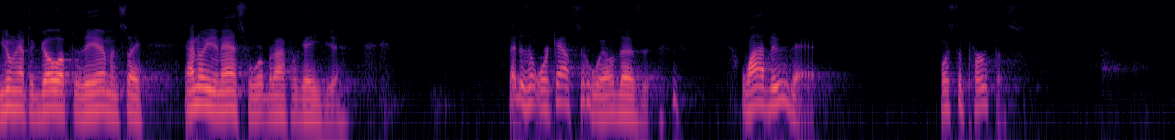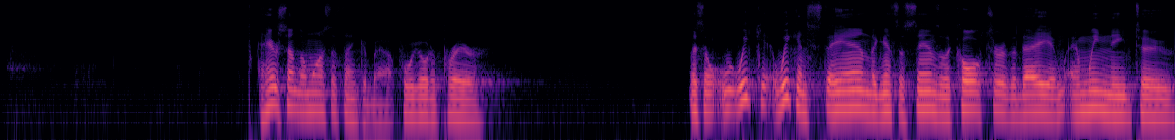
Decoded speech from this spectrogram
You don't have to go up to them and say, I know you didn't ask for it, but I forgave you. That doesn't work out so well, does it? Why do that? What's the purpose? And here's something I want us to think about before we go to prayer. Listen, we can, we can stand against the sins of the culture of the day, and, and we need to.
